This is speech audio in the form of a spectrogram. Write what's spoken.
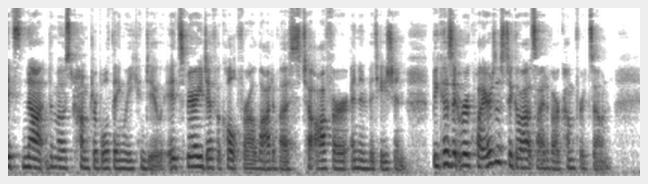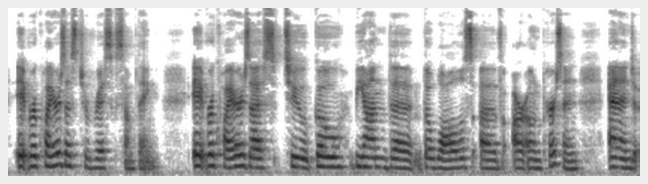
it's not the most comfortable thing we can do. It's very difficult for a lot of us to offer an invitation because it requires us to go outside of our comfort zone. It requires us to risk something. It requires us to go beyond the, the walls of our own person and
